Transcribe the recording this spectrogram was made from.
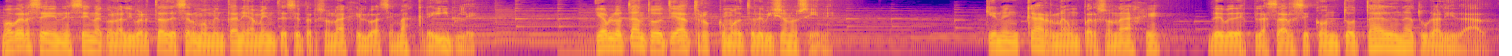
Moverse en escena con la libertad de ser momentáneamente ese personaje lo hace más creíble. Y hablo tanto de teatro como de televisión o cine. Quien encarna un personaje debe desplazarse con total naturalidad,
